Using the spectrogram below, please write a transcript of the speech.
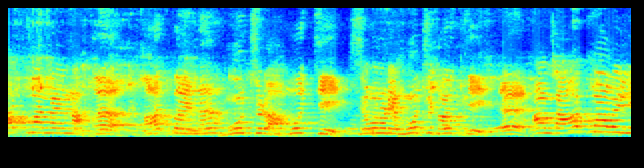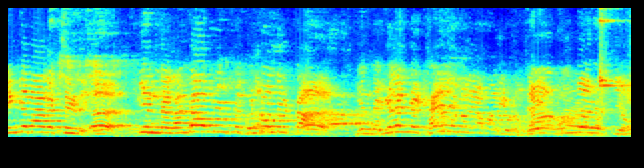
ஆத்மா என்ன? ஆத்மா என்ன? மூச்சுடா. மூச்சு. சிவனுடைய மூச்சு ஆ, அந்த ஆத்மாவை லிங்கமாக செய்து. இந்த லங்காபுரிக்கு கொண்டு வந்து விட்டால் ஆ. இந்த இலங்கை கைலை மலையா மாறிவிடும் உண்மையான விஷயம்.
